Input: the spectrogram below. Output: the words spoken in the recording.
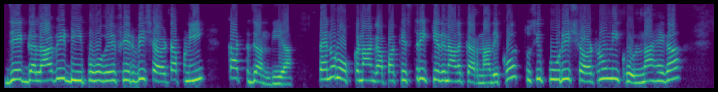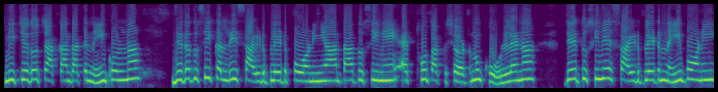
ਜੇ ਗਲਾ ਵੀ ਡੀਪ ਹੋਵੇ ਫਿਰ ਵੀ ਸ਼ਰਟ ਆਪਣੀ ਘਟ ਜਾਂਦੀ ਆ। ਤਾਂ ਇਹਨੂੰ ਰੋਕਣਾਗਾ ਆਪਾਂ ਕਿਸ ਤਰੀਕੇ ਦੇ ਨਾਲ ਕਰਨਾ ਦੇਖੋ। ਤੁਸੀਂ ਪੂਰੀ ਸ਼ਰਟ ਨੂੰ ਨਹੀਂ ਖੋਲਣਾ ਹੈਗਾ। ਨੀਚੇ ਤੋਂ ਚਾਕਾਂ ਤੱਕ ਨਹੀਂ ਖੋਲਣਾ। ਜੇ ਤਾਂ ਤੁਸੀਂ ਇਕੱਲੀ ਸਾਈਡ ਪਲੇਟ ਪਾਉਣੀ ਆ ਤਾਂ ਤੁਸੀਂ ਨੇ ਇੱਥੋਂ ਤੱਕ ਸ਼ਰਟ ਨੂੰ ਖੋਲ ਲੈਣਾ। ਜੇ ਤੁਸੀਂ ਨੇ ਸਾਈਡ ਪਲੇਟ ਨਹੀਂ ਪਾਉਣੀ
